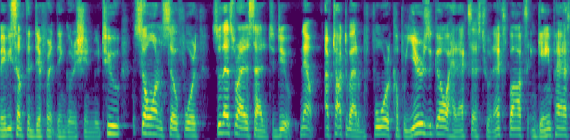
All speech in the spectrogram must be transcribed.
maybe something different, then go to Shenmue 2, so on and so forth. So that's what I decided to do. Now, I've talked about it before. A couple years ago, I had access to an Xbox and Game Pass,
